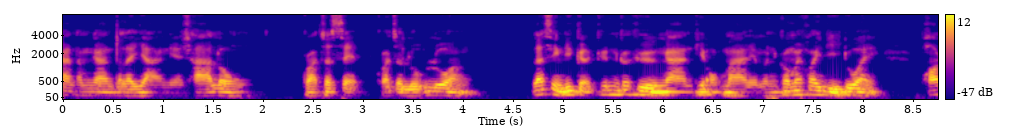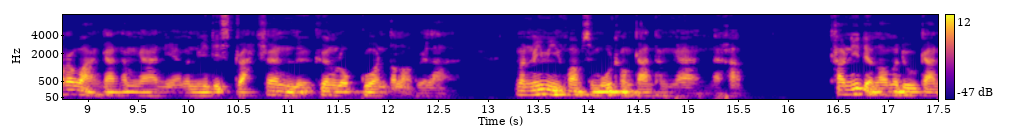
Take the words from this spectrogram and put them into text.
การทำงานแต่ละอย่างเนี่ยช้าลง กว่าจะเสร็จกว่าจะลุล่วง และสิ่งที่เกิดขึ้นก็คืองานที่ออกมาเนี่ยมันก็ไม่ค่อยดีด้วย เพราะระหว่างการทำงานเนี่ยมันมี distraction หรือเครื่องรบกวนตลอดเวลา มันไม่มีความสมูทของการทำงานนะครับคราวนี้เดี๋ยวเรามาดูกัน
